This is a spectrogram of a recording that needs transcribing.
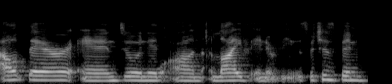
out there and doing it on live interviews, which has been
